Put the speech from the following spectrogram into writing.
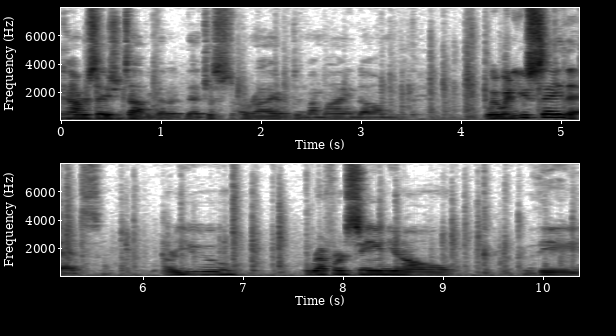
conversation topic that, that just arrived in my mind. Um, when, when you say that, are you referencing, you know, the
